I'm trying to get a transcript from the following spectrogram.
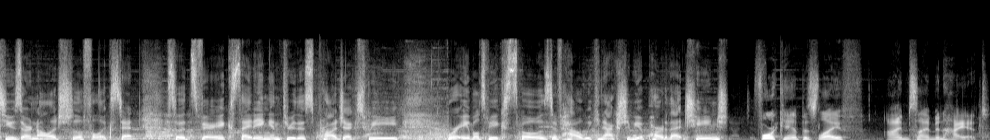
to use our knowledge to the full extent. So it's very exciting, and through this project we were able to be exposed of how we can actually be a part of that change. For Campus Life, I'm Simon Hyatt.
